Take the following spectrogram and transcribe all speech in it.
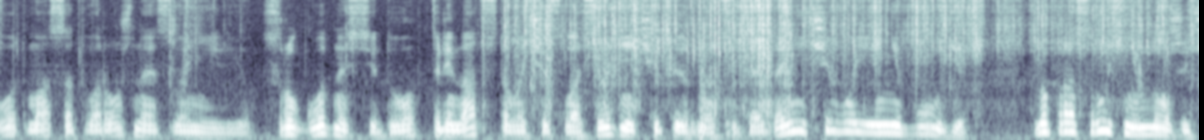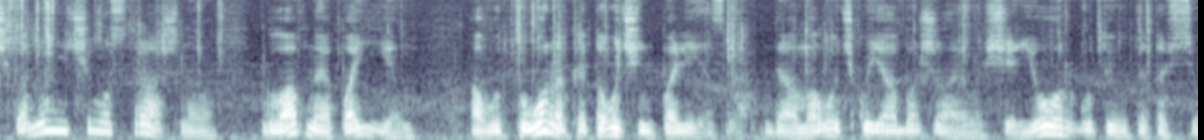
вот масса творожная с ванилью. Срок годности до 13 числа, сегодня 14. Да ничего ей не будет. Ну просрусь немножечко, но ничего страшного. Главное поем. А вот творог это очень полезно. Да, молочку я обожаю вообще. Йогурт и вот это все.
